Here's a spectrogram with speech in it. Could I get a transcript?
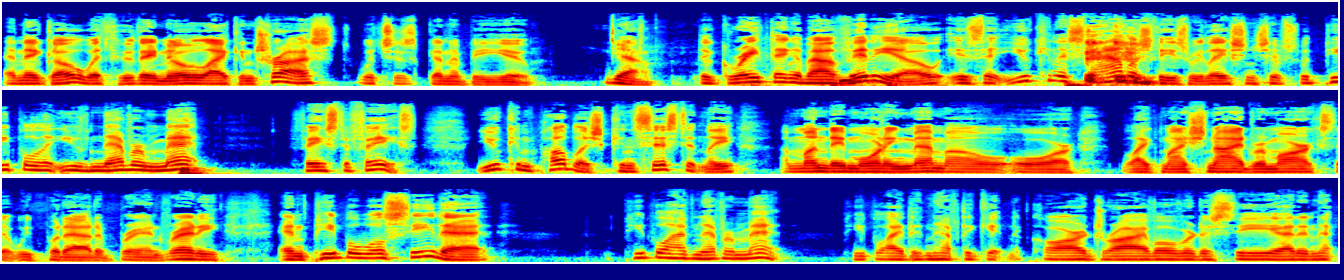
and they go with who they know, like, and trust, which is going to be you Yeah. the great thing about video is that you can establish these relationships with people that you've never met face to face. You can publish consistently a Monday morning memo or like my Schneid remarks that we put out at Brand Ready, and people will see that people I've never met, people I didn't have to get in a car, drive over to see. I didn't, have,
